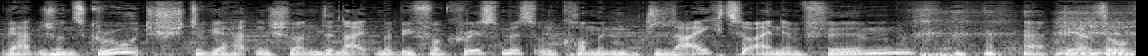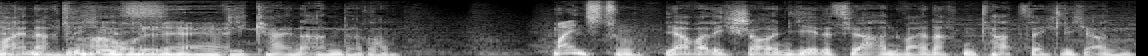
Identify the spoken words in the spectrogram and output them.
Wir hatten schon Scrooged, wir hatten schon The Nightmare Before Christmas und kommen gleich zu einem Film. Der so weihnachtlich Paule. ist wie kein anderer. Meinst du? Ja, weil ich schaue ihn jedes Jahr an Weihnachten tatsächlich an.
